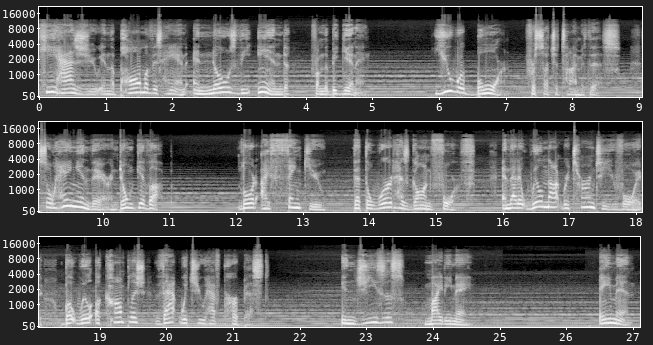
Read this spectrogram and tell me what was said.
He has you in the palm of his hand and knows the end from the beginning. You were born for such a time as this. So hang in there and don't give up. Lord, I thank you that the word has gone forth and that it will not return to you void, but will accomplish that which you have purposed. In Jesus' mighty name. Amen.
